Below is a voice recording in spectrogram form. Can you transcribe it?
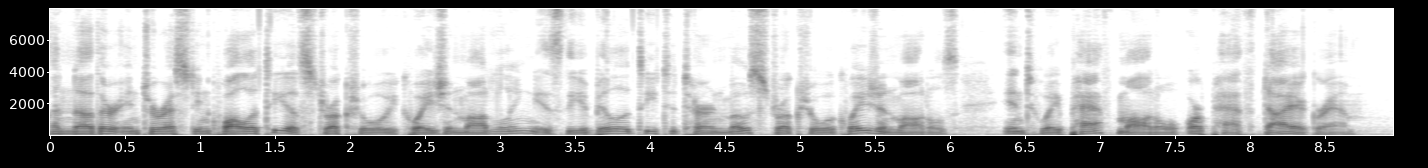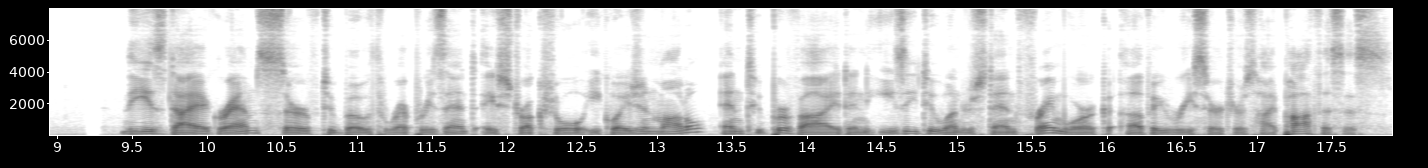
Another interesting quality of structural equation modeling is the ability to turn most structural equation models into a path model or path diagram. These diagrams serve to both represent a structural equation model and to provide an easy-to-understand framework of a researcher's hypothesis.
